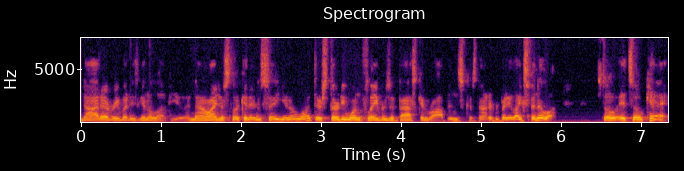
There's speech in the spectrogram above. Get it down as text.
Not everybody's going to love you. And now I just look at it and say, you know what? There's 31 flavors of Baskin Robbins because not everybody likes vanilla. So it's okay.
